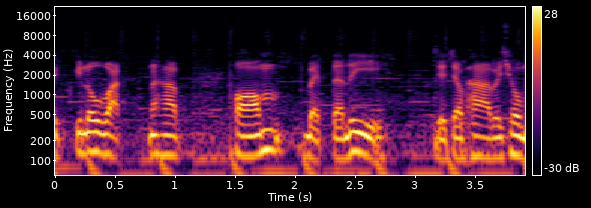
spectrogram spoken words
10 กิโลวัตต์นะครับ พร้อมแบตเตอรี่ เดี๋ยวจะพาไปชม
